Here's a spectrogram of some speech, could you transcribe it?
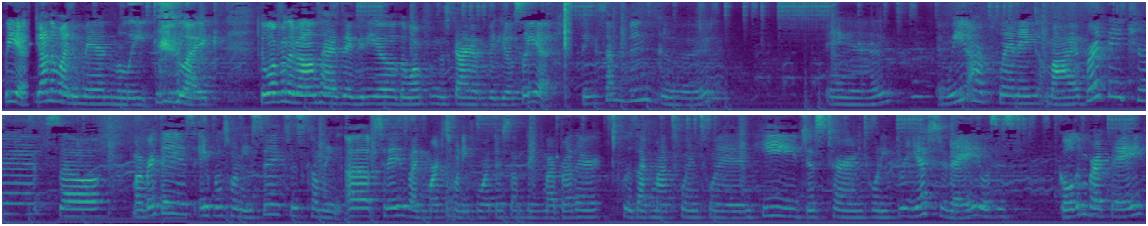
But yeah, y'all know my new man, Malik. like the one from the Valentine's Day video, the one from the Sky Up video. So yeah, things have been good. And we are planning my birthday trip. So my birthday is April 26th, it's coming up. Today is like March 24th or something. My brother, who's like my twin twin, he just turned 23 yesterday. It was his golden birthday,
